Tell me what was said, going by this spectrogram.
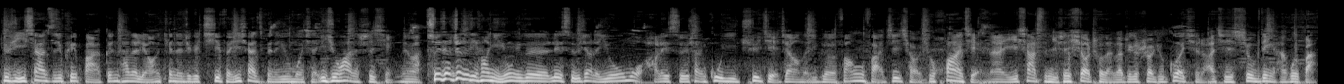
就是一下子就可以把跟他的聊天的这个气氛一下子变得幽默起来，一句话的事情，对吧？所以在这个地方，你用一个类似于这样的幽默，啊，类似于像故意曲解这样的一个方法技巧去化解那，一下子女生笑出来了，这个事儿就过去了，而且说不定还会把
